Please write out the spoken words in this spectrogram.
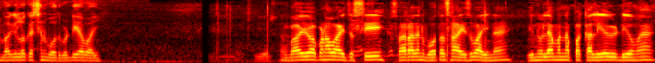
बाकी लोकेशन बहुत बढ़िया भाई। भाई अपना भाई जस्सी, सारा दिन बहुत अच्छा इस भाई ने। इन्हों लिया मैंने पक्का लिया वीडियो में।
